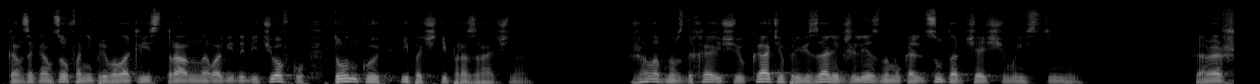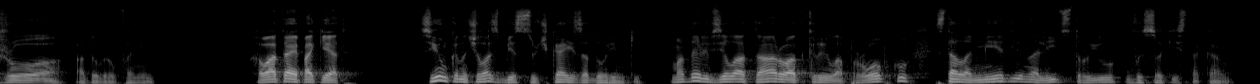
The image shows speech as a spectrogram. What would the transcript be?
В конце концов они приволокли странного вида бечевку, тонкую и почти прозрачную. Жалобно вздыхающую Катю привязали к железному кольцу, торчащему из стены. «Хорошо», — одобрил Фомин. «Хватай пакет». Съемка началась без сучка и задоринки. Модель взяла тару, открыла пробку, стала медленно лить струю в высокий стакан.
